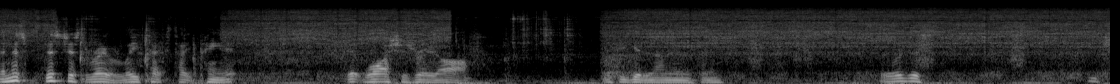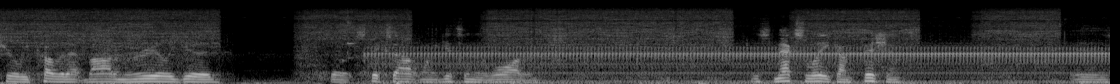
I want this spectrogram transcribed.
And this this just a regular latex type paint it it washes right off if you get it on anything so we're just make sure we cover that bottom really good so it sticks out when it gets into the water. This next lake I'm fishing is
